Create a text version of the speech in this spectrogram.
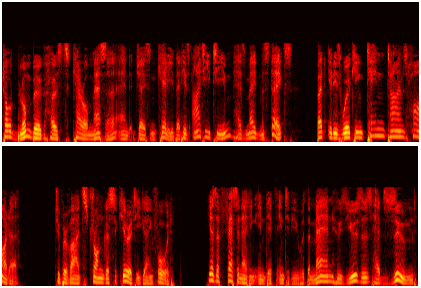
told Bloomberg hosts Carol Massar and Jason Kelly that his IT team has made mistakes – but it is working 10 times harder to provide stronger security going forward. Here's a fascinating in-depth interview with the man whose users have zoomed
